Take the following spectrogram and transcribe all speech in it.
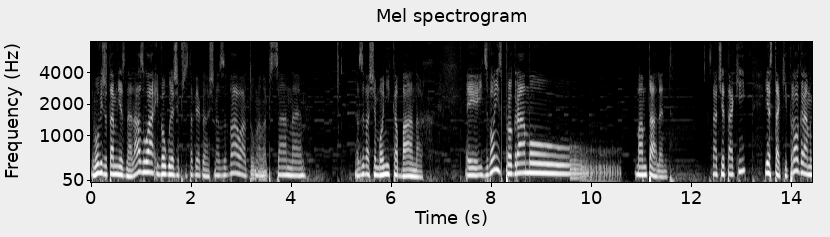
Mówi, że tam nie znalazła i w ogóle się przedstawia, jak ona się nazywała. Tu mam napisane. Nazywa się Monika Banach. Yy, I dzwoni z programu Mam Talent. Znacie taki? Jest taki program,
